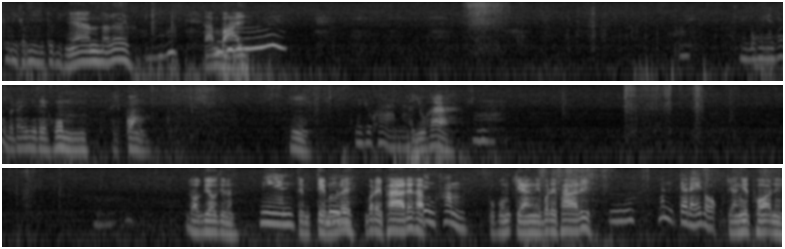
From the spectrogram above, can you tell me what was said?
ตัวนี้ก็แม่นตัวนี้แม่นเอาเลย ตามบายเฮ้ยนี่บ่แม่นโอ้ยบ่ได้นี่ได้ห่มให้กล้อง นี่มาอยู่ข้านนะอายุค่าดอกเดียวตินั่นแม่นเต็มเต็มเบิ่งเลยบ่ได้พาเด้อครับ เต็มคพ วกผมแกงนี่บ่ได้พาดิำอืมมันจะได้ดอกแกงเฮ็ดเพาะนี่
